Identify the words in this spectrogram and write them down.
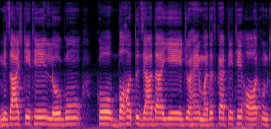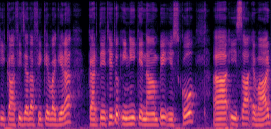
मिजाज के थे, लोगों को बहुत ज़्यादा ये जो है, मदद करते थे और उनकी काफ़ी ज़्यादा फ़िक्र वगैरह करते थे तो इन्हीं के नाम पे इसको ईसा अवार्ड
